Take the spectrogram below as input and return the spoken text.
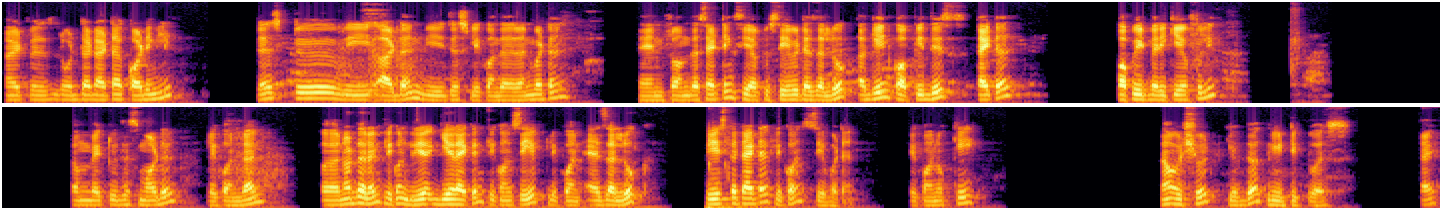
Now it will load the data accordingly. Just uh, we are done. We just click on the run button. Then from the settings, you have to save it as a look. Again, copy this title, copy it very carefully. Come back to this model, click on run. Uh, not the run, click on gear icon, click on save, click on as a look, paste the title, click on save button, click on OK. Now it should give the green tick to us, right?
